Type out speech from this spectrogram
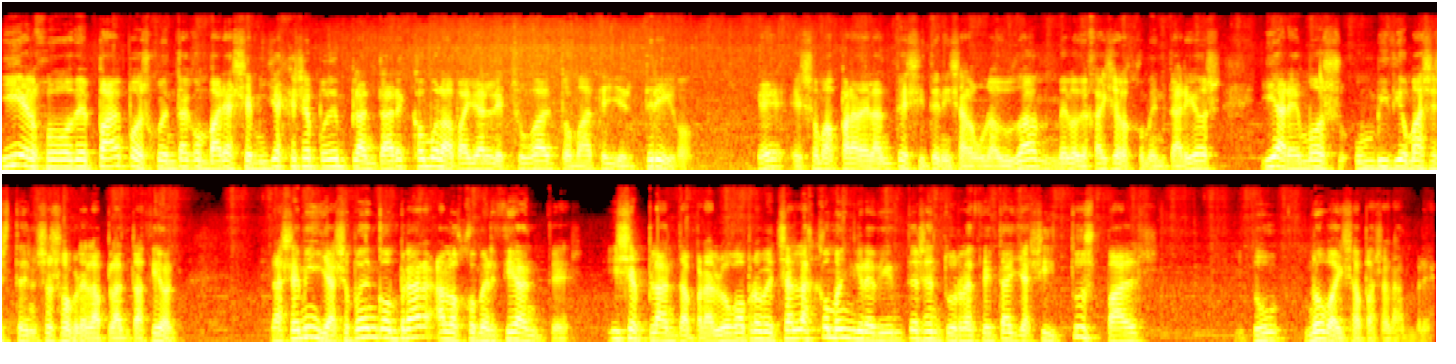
y el juego de Pal pues cuenta con varias semillas que se pueden plantar como la paya, el lechuga, el tomate y el trigo. Eso más para adelante, si tenéis alguna duda me lo dejáis en los comentarios y haremos un vídeo más extenso sobre la plantación. Las semillas se pueden comprar a los comerciantes y se plantan para luego aprovecharlas como ingredientes en tu receta y así tus pals y tú no vais a pasar hambre.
